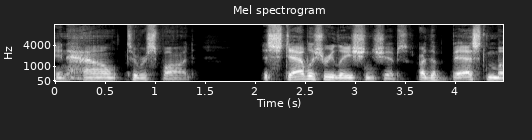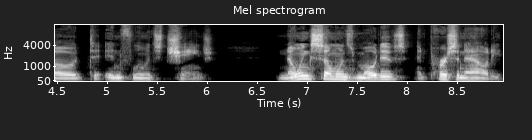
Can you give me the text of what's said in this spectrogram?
and how to respond. Established relationships are the best mode to influence change. Knowing someone's motives and personality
